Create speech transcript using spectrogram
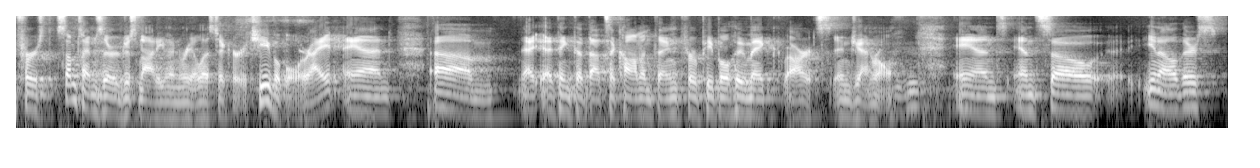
first. Sometimes they're just not even realistic or achievable, right? And um, I, I, think that that's a common thing for people who make arts in general. Mm-hmm. And and so you know, there's.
